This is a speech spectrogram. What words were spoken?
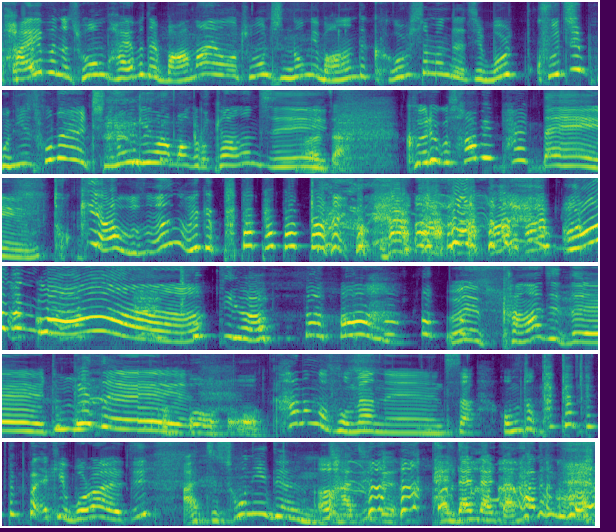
vibe는 좋은 vibe들 많아요. 좋은 진동기 많은데 그걸 쓰면 되지. 뭘 굳이 본인 손을 진동기 삼아 그렇게 하는지. 맞아. 그리고 삽입할 때 토끼야 무슨 왜 이렇게 파파파파파 뭐 하는 거야? 토끼야. 왜 강아지들 토끼들. 하는 거 보면은 진짜 엄청 팍팍팍팍 이렇게 뭐라 해야지? 아, 저 손이든 자지든 달달달달 하는 거야.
